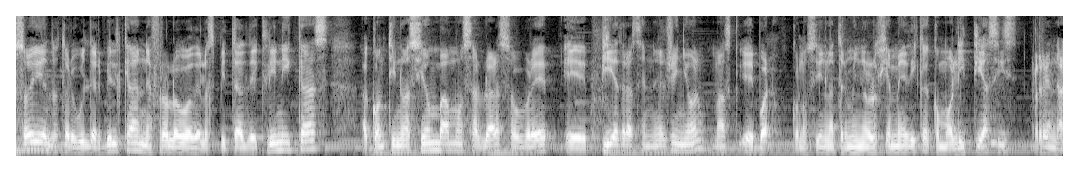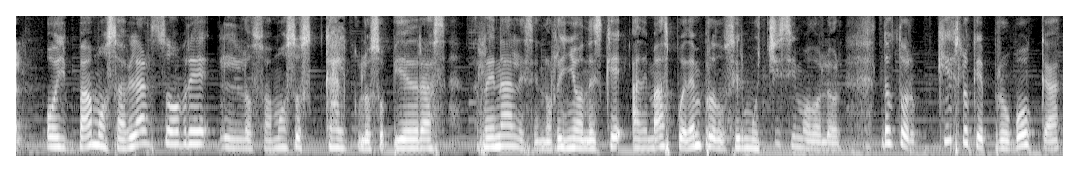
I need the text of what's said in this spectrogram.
Soy el doctor Wilder Vilca, nefrólogo del Hospital de Clínicas. A continuación vamos a hablar sobre eh, piedras en el riñón, más eh, bueno, conocida en la terminología médica como litiasis renal. Hoy vamos a hablar sobre los famosos cálculos o piedras renales en los riñones que además pueden producir muchísimo dolor. Doctor, ¿qué es lo que provoca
